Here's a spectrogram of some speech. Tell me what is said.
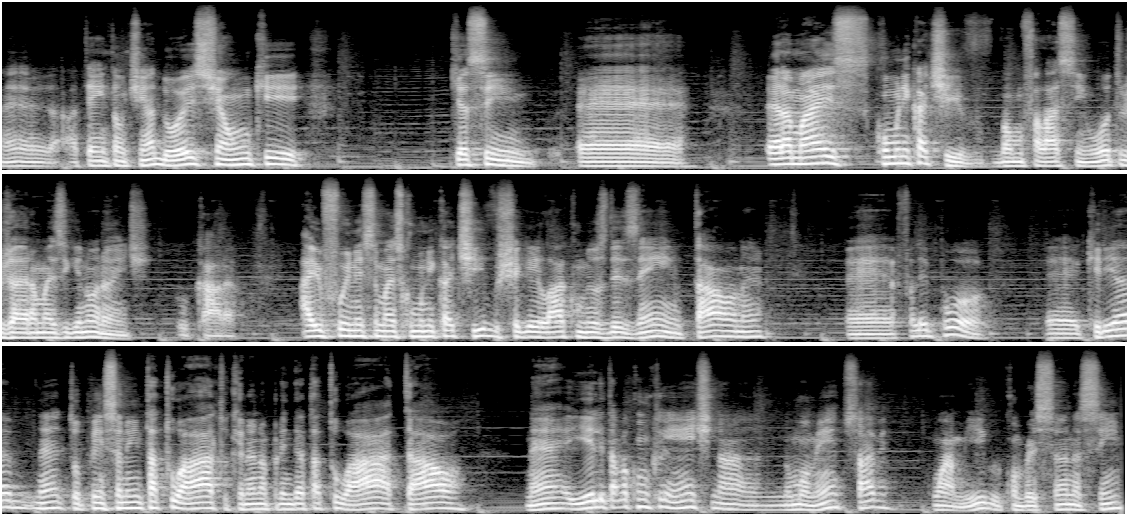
né? Até então tinha dois, tinha um que, que assim, é, era mais comunicativo, vamos falar assim. O outro já era mais ignorante, o cara. Aí eu fui nesse mais comunicativo, cheguei lá com meus desenhos e tal, né? É, falei, pô, é, queria, né? Tô pensando em tatuar, tô querendo aprender a tatuar tal, né? E ele tava com um cliente na, no momento, sabe? Com um amigo, conversando assim.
